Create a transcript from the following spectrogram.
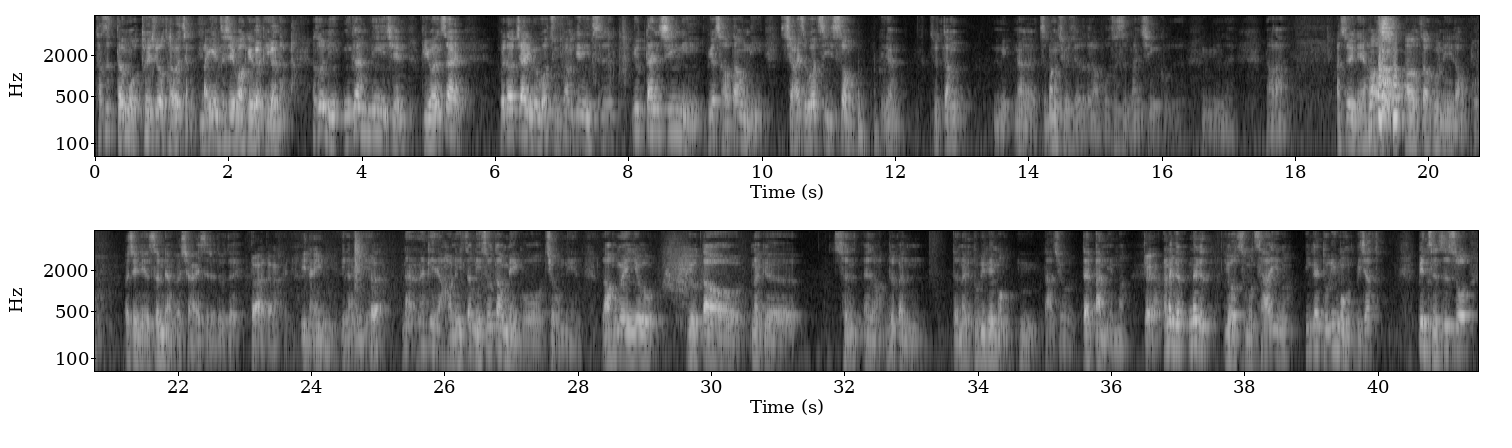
她是等我退休才会讲埋怨这些话给我听的。她说你你看你以前比完赛回到家里面，我煮饭给你吃，又担心你不要吵到你，小孩子我要自己送，你看，就当女那个职棒球手的老婆，这是蛮辛苦的，嗯、对不对？好了，啊，所以你要好 好好照顾你老婆，而且你也生两个小孩子了，对不对？对啊，对啊，一男一女，一男一女。对。那那个好，你知道你说到美国九年，然后后面又又到那个成哎什么日本的那个独立联盟，嗯，打球待半年嘛。对啊。啊，那个那个有什么差异吗？应该独立联盟比较变成是说，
